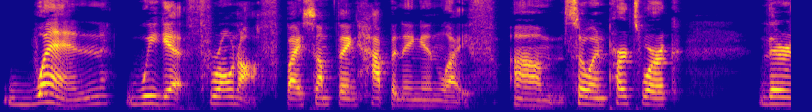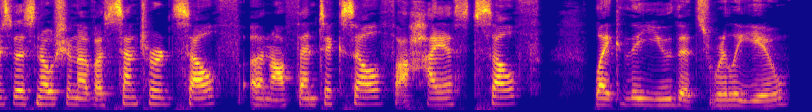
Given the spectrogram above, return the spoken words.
when we get thrown off by something happening in life. Um, so in parts work, there's this notion of a centered self, an authentic self, a highest self, like the you that's really you.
